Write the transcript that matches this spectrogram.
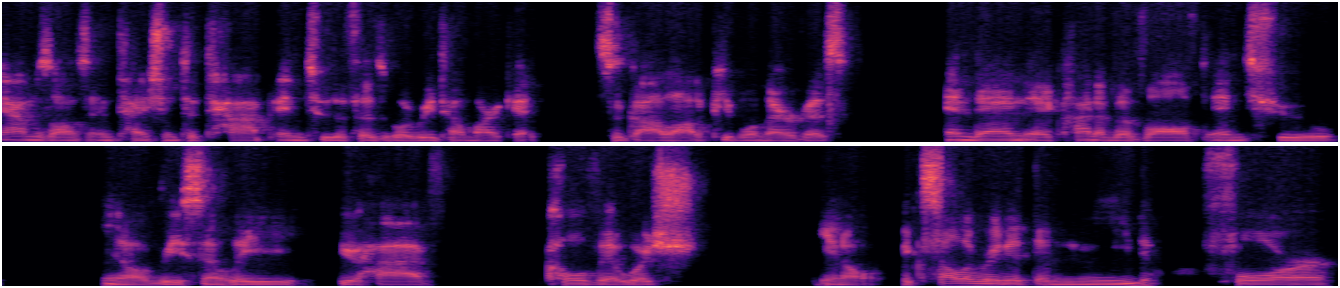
Amazon's intention to tap into the physical retail market. So got a lot of people nervous. And then it kind of evolved into you know, recently you have COVID, which, you know, accelerated the need for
